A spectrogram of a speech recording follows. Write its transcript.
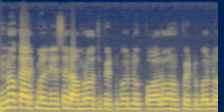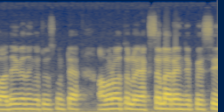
ఎన్నో కార్యక్రమాలు చేశారు. అమరావతి పెట్టుబడులు పోలవరం పెట్టుబడులు. అదే విధంగా చూసుకుంటే అమరావతిలో ఎక్స్ఎల్ఆర్ అని చెప్పేసి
